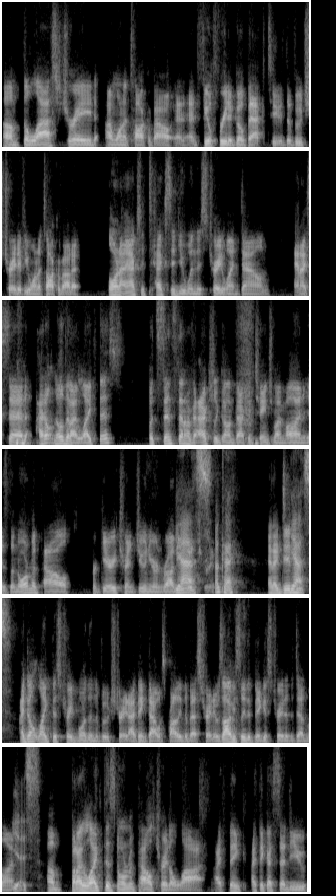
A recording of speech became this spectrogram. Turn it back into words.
Um, the last trade I want to talk about, and, and feel free to go back to the Vooch trade if you want to talk about it. Lauren, I actually texted you when this trade went down, and I said, I don't know that I like this, but since then I've actually gone back and changed my mind. Is the Norman Powell for Gary Trent Jr. and Rodney Hood Yes. Okay. And I didn't. Yes. I don't like this trade more than the Vooch trade. I think that was probably the best trade. It was obviously the biggest trade of the deadline. Yes. Um, but I like this Norman Powell trade a lot. I think I think I said to you,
